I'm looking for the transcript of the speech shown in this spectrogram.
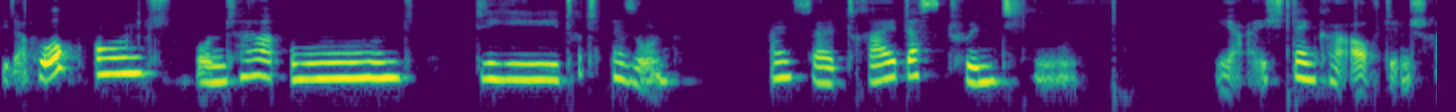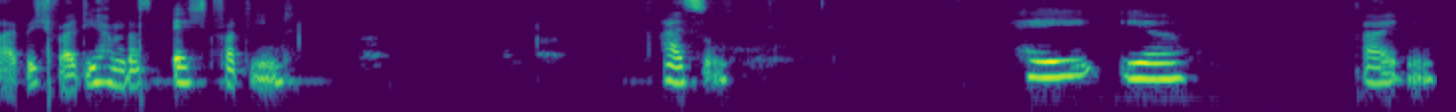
Wieder hoch und runter und die dritte Person. Eins, zwei, drei, das Twin Team. Ja, ich denke auch, den schreibe ich, weil die haben das echt verdient. Also, Hey, ihr beiden.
